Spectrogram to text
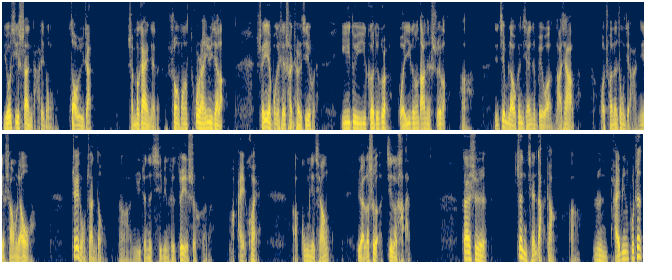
尤其善打这种遭遇战。什么概念呢？双方突然遇见了，谁也不给谁喘气的机会，一对一，个对个，我一个能打你十个啊！你进不了我跟前就被我拿下了，我穿的重甲你也伤不了我。这种战斗啊，女真的骑兵是最适合的，马也快。啊，攻也强，远了射，近了砍。但是阵前打仗论排兵布阵，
